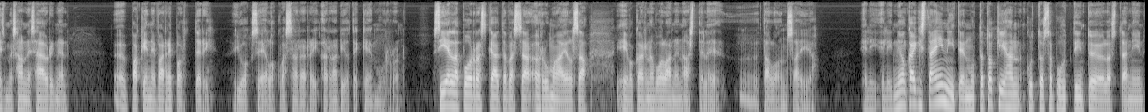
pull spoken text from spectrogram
esimerkiksi Hannes Häyrinen, pakeneva reporteri, juoksee elokuvassa radio tekee murron. Siellä porraskäytävässä Ruma Elsa, Eeva Karina Volanen astelee talonsa. Ja, eli, eli ne on kaikista eniten, mutta tokihan kun tuossa puhuttiin Töölöstä, niin,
